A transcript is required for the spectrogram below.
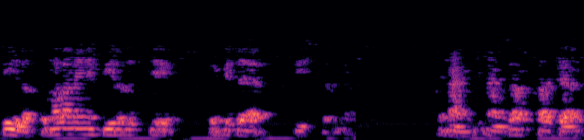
piilottamalla niin piilotettiin pitää historiaa. Ja näin, näin saattaa käydä.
